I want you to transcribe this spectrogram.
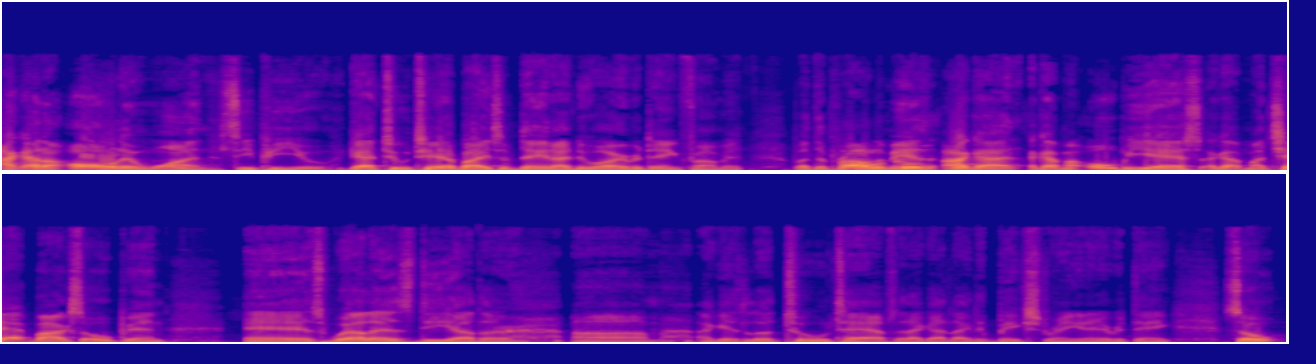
I got an all-in-one CPU. Got two terabytes of data. I do everything from it. But the problem Oh, cool, is, I got I got my OBS. I got my chat box open, as well as the other, um, I guess little tool tabs that I got, like the big screen and everything. So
